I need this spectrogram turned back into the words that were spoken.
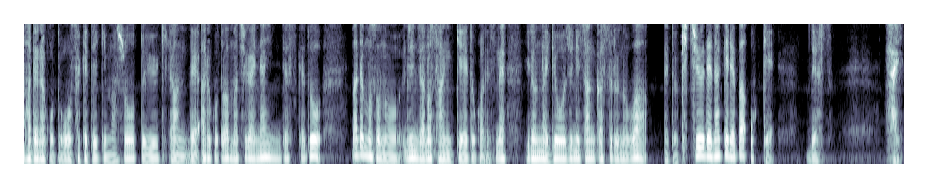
派手なことを避けていきましょうという期間であることは間違いないんですけど、まあでもその神社の参詣とかですね、いろんな行事に参加するのは、えっと、期中でなければ OK です。はい。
